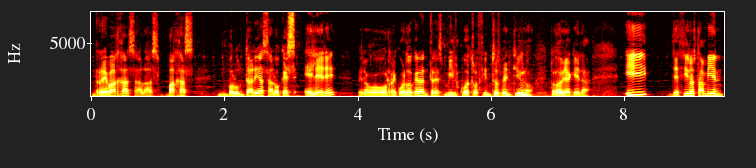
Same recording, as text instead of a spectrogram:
rebajas, a las bajas voluntarias, a lo que es el ERE, pero recuerdo que eran 3.421, todavía queda. Y deciros también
